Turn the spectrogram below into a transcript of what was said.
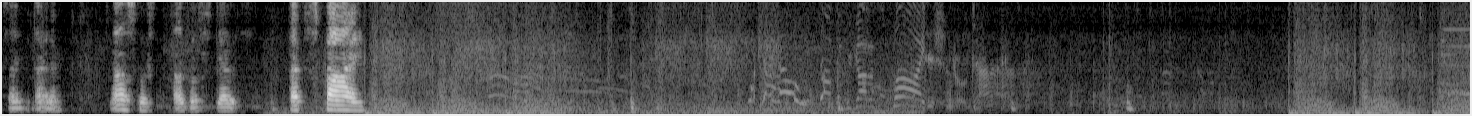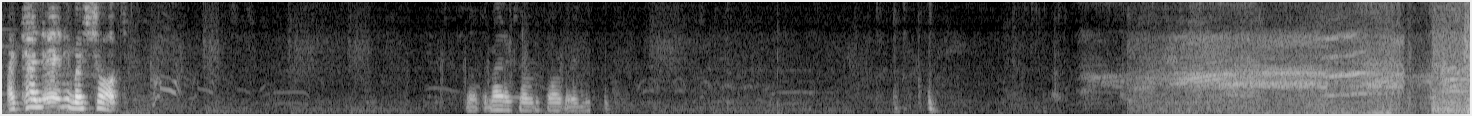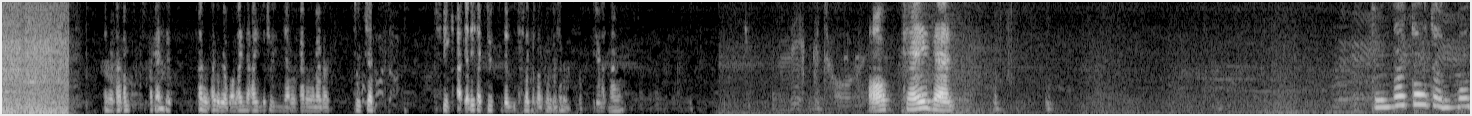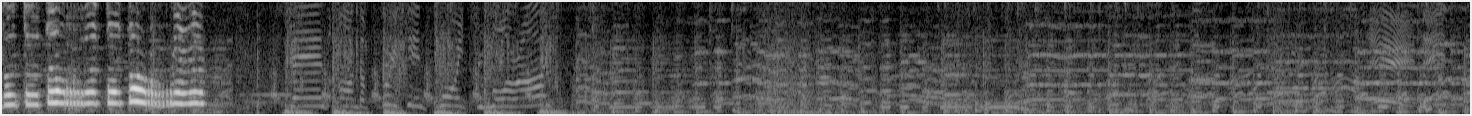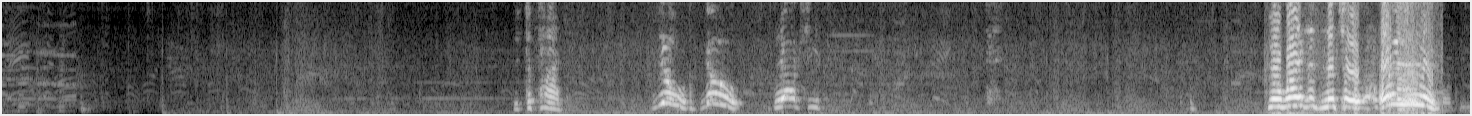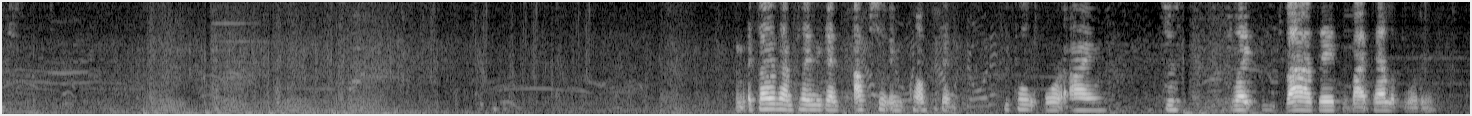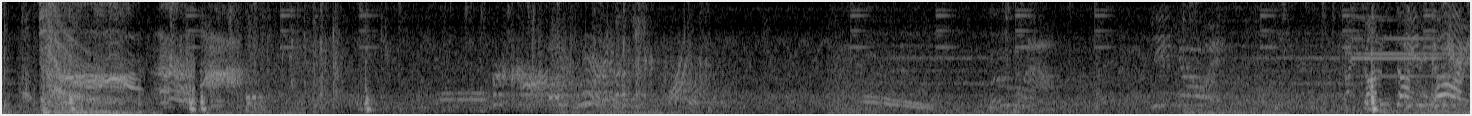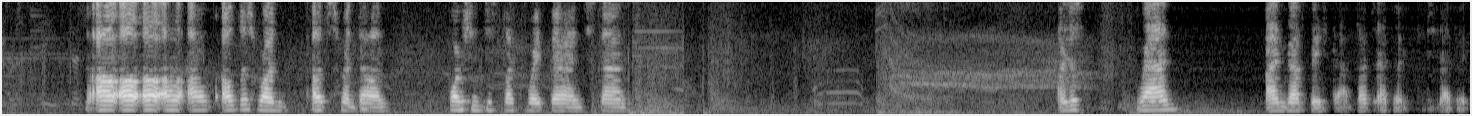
Same either. I'll go. I'll go scout. That's spy. I can't hit any of my shots. No, the medics I would have thought maybe. Okay then. It's a pan. No, no! They actually. Yo, why is this Mitchell? Oh! It's either I'm playing against absolutely incompetent people or I'm just slightly ah, blasé with my teleporter. I'll, I'll, I'll, I'll, I'll just run, I'll just run down. Fortune just like wait there and stand. I just ran and got face tapped. That's epic. This is epic.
